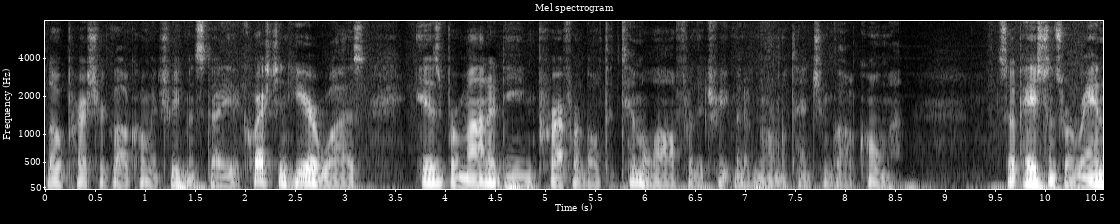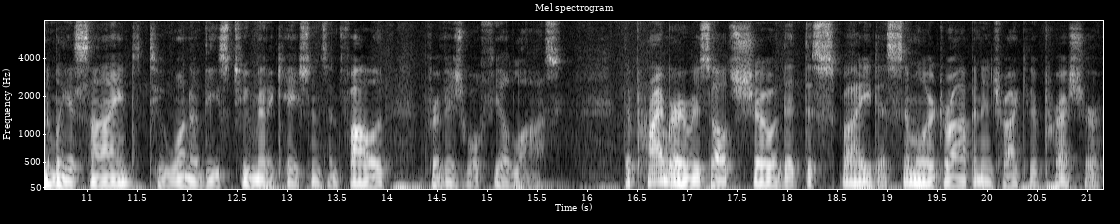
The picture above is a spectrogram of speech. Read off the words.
low pressure glaucoma treatment study. The question here was Is brimonidine preferable to timolol for the treatment of normal tension glaucoma? So patients were randomly assigned to one of these two medications and followed for visual field loss. The primary results showed that despite a similar drop in intraocular pressure,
